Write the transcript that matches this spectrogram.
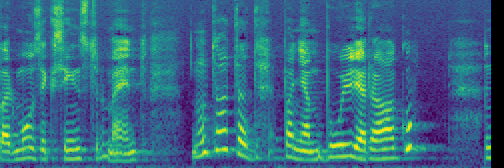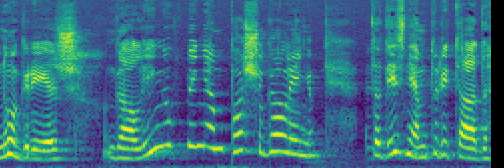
par mūzikas instrumentu? Nu, tā tad paņem buļļa ragu, nogriež galiņu, viņam pašu galiņu. Tad izņem, tur ir tāda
